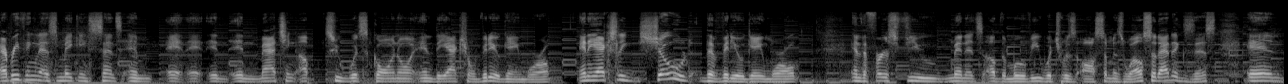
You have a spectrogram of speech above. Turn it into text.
everything that's making sense in in, in in matching up to what's going on in the actual video game world. And he actually showed the video game world in the first few minutes of the movie, which was awesome as well. So that exists, and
